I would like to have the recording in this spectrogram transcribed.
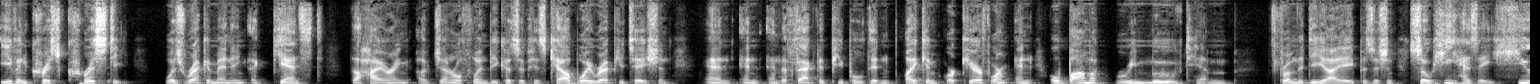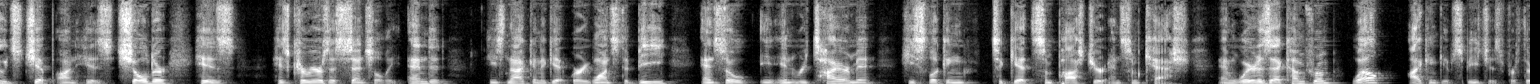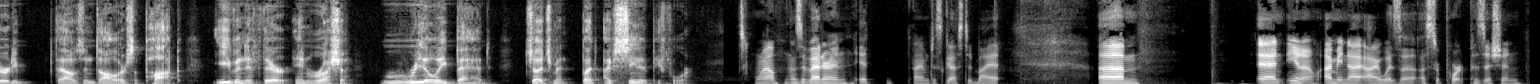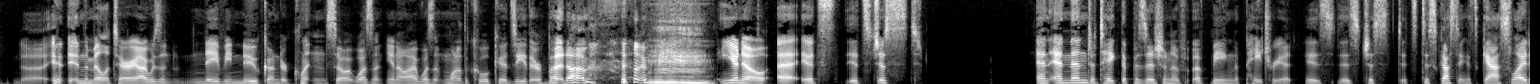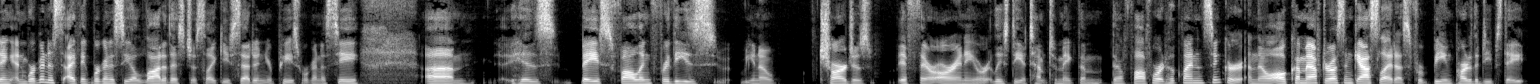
Even Chris Christie was recommending against the hiring of General Flynn because of his cowboy reputation and, and, and the fact that people didn't like him or care for him. And Obama removed him from the DIA position. So he has a huge chip on his shoulder. His, his career is essentially ended. He's not going to get where he wants to be. And so in, in retirement, he's looking to get some posture and some cash. And where does that come from? Well, I can give speeches for 30 thousand dollars a pop, even if they're in Russia. Really bad judgment, but I've seen it before. Well, as a veteran, it I'm disgusted by it. Um, and you know, I mean, I, I was a, a support position uh, in, in, the military. I was a Navy nuke under Clinton, so it wasn't, you know, I wasn't one of the cool kids either. But um, mm. you know, uh, it's it's just and and then to take the position of, of being the patriot is is just it's disgusting. It's gaslighting. And we're to i think we're to see a lot of this just like you said in your piece. We're to see um, his base falling for these you know charges if there are any or at least the attempt to make them they'll fall for it hook line and sinker. And they'll all come after us and gaslight us for being part of the deep state.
